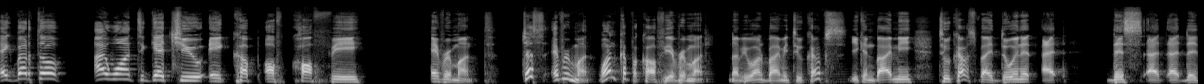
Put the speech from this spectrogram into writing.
Egberto, I want to get you a cup of coffee every month. Just every month. One cup of coffee every month. Now, if you want to buy me two cups, you can buy me two cups by doing it at this at, at the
